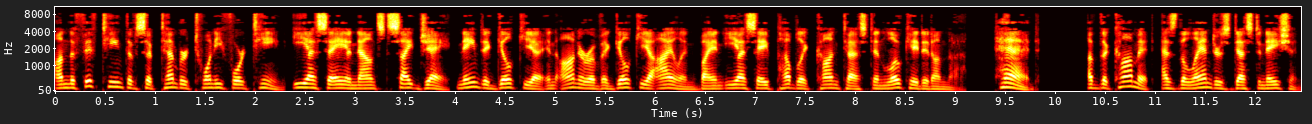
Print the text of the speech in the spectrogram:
On 15 September 2014, ESA announced Site J, named Agilkia in honor of Agilkia Island by an ESA public contest and located on the head of the comet, as the lander's destination.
